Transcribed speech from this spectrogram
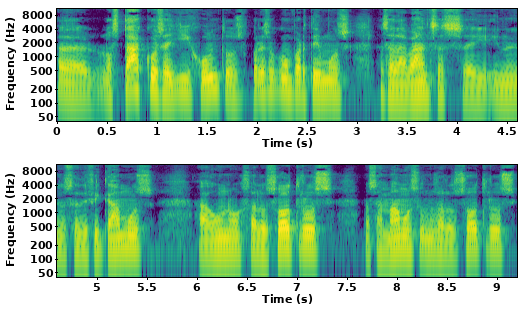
uh, los tacos allí juntos, por eso compartimos las alabanzas eh, y nos edificamos a unos a los otros, nos amamos unos a los otros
